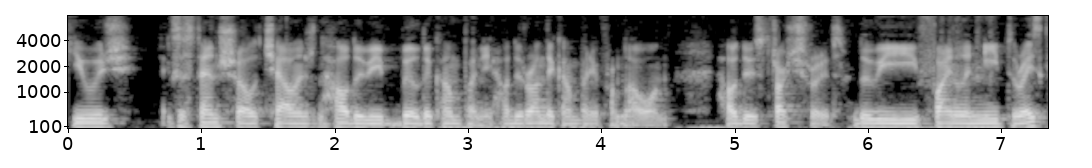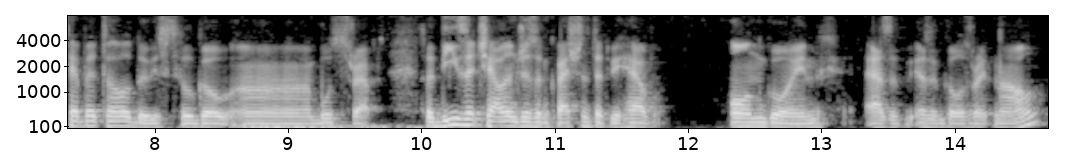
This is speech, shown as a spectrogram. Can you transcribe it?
huge existential challenge and how do we build a company? How do we run the company from now on? How do we structure it? Do we finally need to raise capital? Do we still go uh, bootstrapped? So these are challenges and questions that we have ongoing as it as it goes right now.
